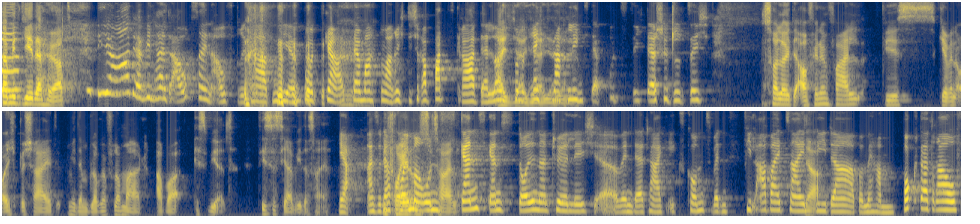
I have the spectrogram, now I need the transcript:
damit jeder hört. Ja, der will halt auch seinen Auftritt haben hier im Podcast. Der macht mal richtig Rabatz gerade. Der läuft von Ei, ei, ei, rechts ei, nach ei. links, der putzt sich, der schüttelt sich. So Leute, auf jeden Fall, wir geben euch Bescheid mit dem Blogger Flomag, aber es wird dieses Jahr wieder sein. Ja, also Wir da freuen wir uns uns total. ganz, ganz doll natürlich, äh, wenn der Tag X kommt. Es wird viel Arbeit sein Ja. wieder, aber wir haben Bock da drauf.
